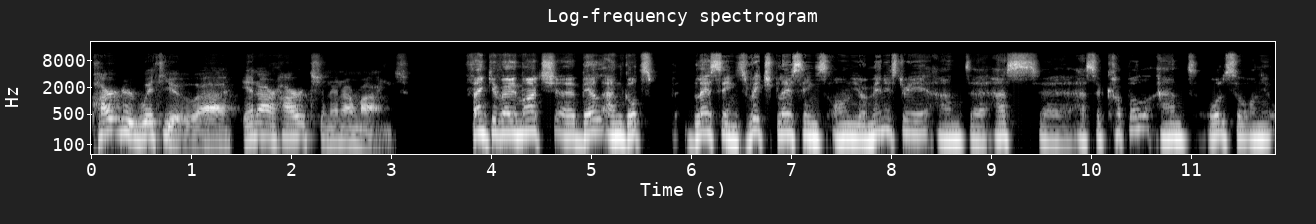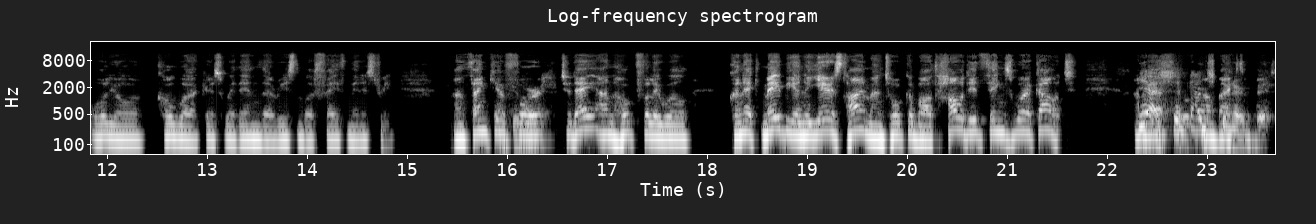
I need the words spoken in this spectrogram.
partnered with you uh, in our hearts and in our minds. Thank you very much, uh, Bill, and God's blessings, rich blessings on your ministry and as uh, as a couple, and also on your, all your co-workers within the Reasonable Faith Ministry. And thank you thank for you today. And hopefully we'll connect maybe in a year's time and talk about how did things work out. And yes, that's been a bit.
